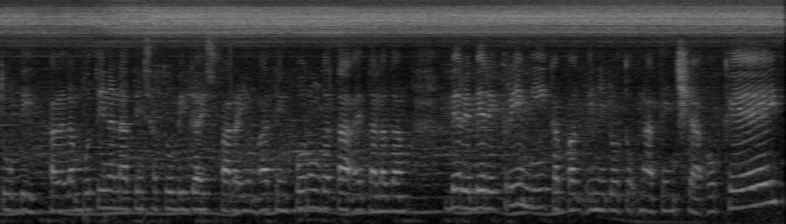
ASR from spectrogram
tubig. Palalambutin na natin sa tubig guys para yung ating purong gata ay talagang very very creamy kapag iniluto natin siya. Okay?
